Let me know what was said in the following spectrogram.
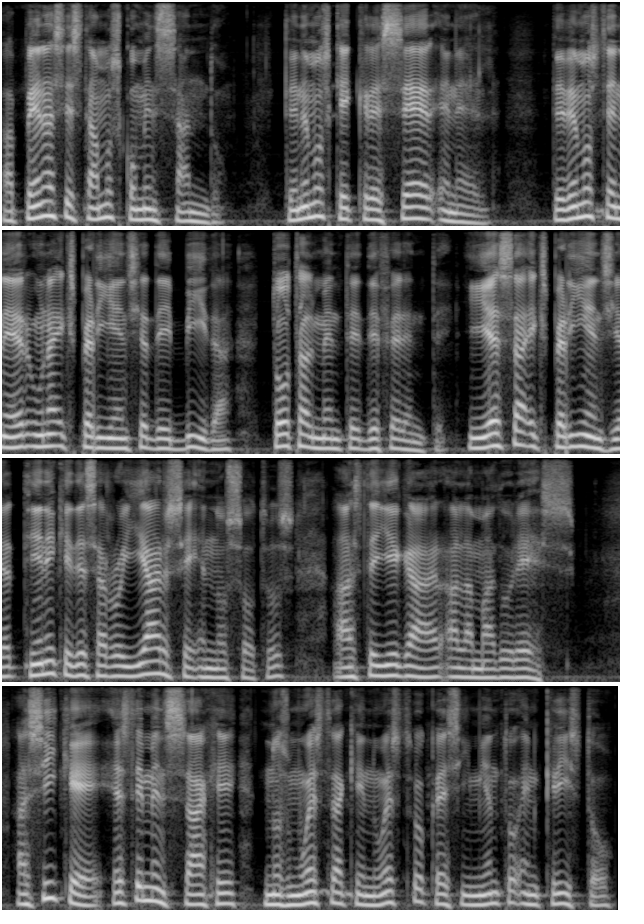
Apenas estamos comenzando. Tenemos que crecer en Él. Debemos tener una experiencia de vida totalmente diferente. Y esa experiencia tiene que desarrollarse en nosotros hasta llegar a la madurez. Así que este mensaje nos muestra que nuestro crecimiento en Cristo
